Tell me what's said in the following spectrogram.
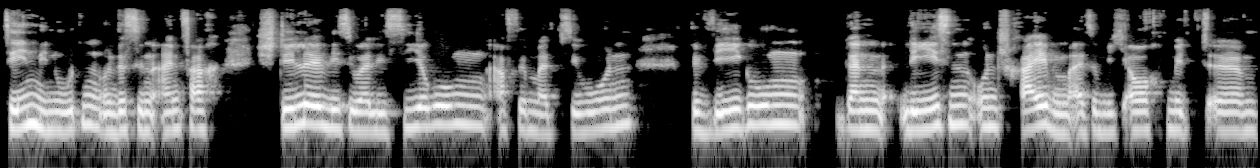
zehn Minuten. Und das sind einfach stille Visualisierung, Affirmation, Bewegung, dann lesen und schreiben. Also mich auch mit ähm,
